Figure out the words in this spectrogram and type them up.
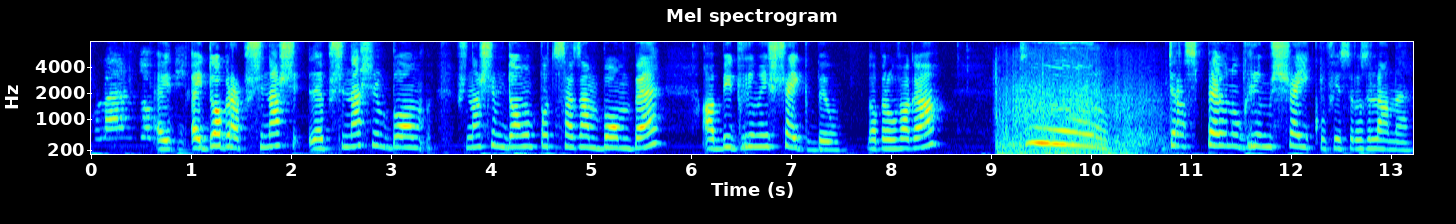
wlałem do... Ej, ej, dobra, przy, nasz, e, przy, naszym bom, przy naszym domu podsadzam bombę, aby Grimmy Shake był. Dobra, uwaga. Pum! Teraz pełno Grim Shake'ów jest rozlane.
